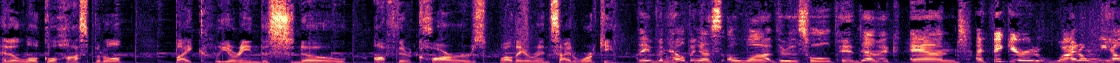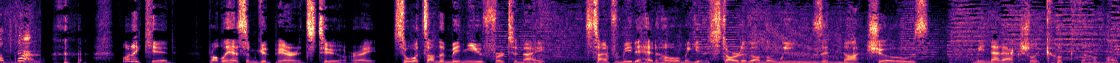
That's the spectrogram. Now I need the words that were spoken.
at a local hospital by clearing the snow off their cars while they were inside working. They've been helping us a lot through this whole pandemic, and I figured, why don't we help them? what a kid. Probably has some good parents too, right? So, what's on the menu for tonight? It's time for me to head home and get started on the wings and nachos. I mean, not actually cook them, like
